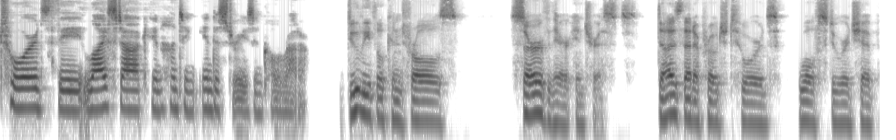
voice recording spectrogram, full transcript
towards the livestock and hunting industries in Colorado. Do lethal controls serve their interests? Does that approach towards wolf stewardship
